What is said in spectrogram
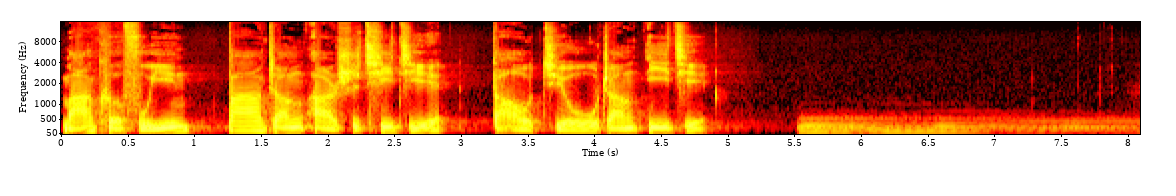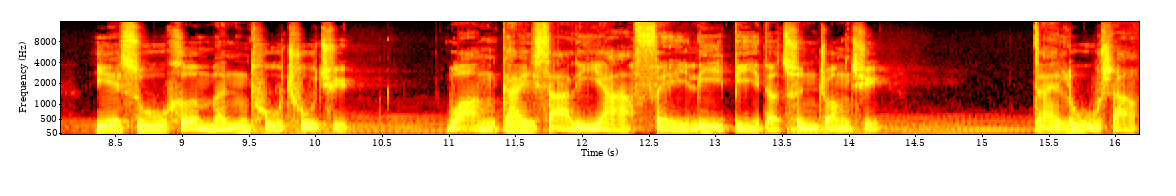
马可福音八章二十七节到九章一节。耶稣和门徒出去，往该萨利亚腓利比的村庄去。在路上，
